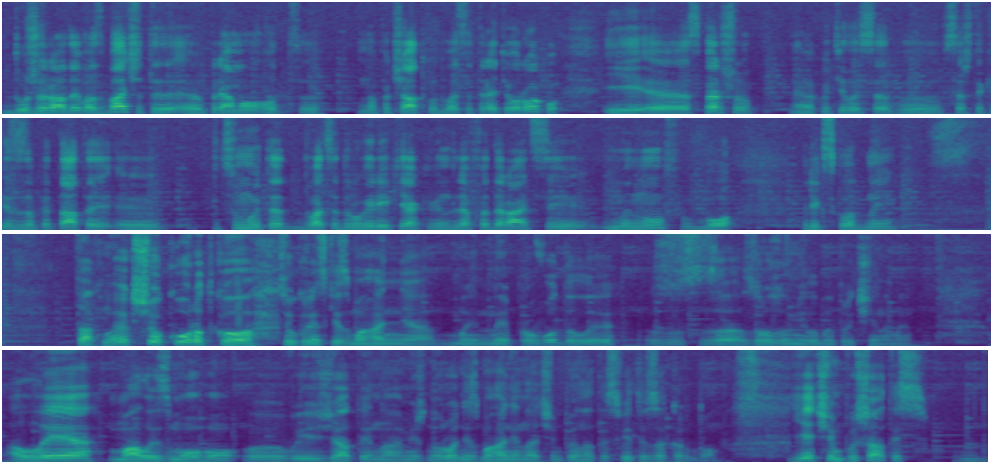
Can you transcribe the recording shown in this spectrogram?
Дуже радий вас бачити. е, Прямо от е, на початку 23-го року. І спершу хотілося б все ж таки запитати. Підсумуйте 22-й рік, як він для федерації минув, бо рік складний. Так, ну якщо коротко, ці українські змагання ми не проводили з- за зрозумілими причинами, але мали змогу е, виїжджати на міжнародні змагання на чемпіонати світу за кордон. Є чим пишатись.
